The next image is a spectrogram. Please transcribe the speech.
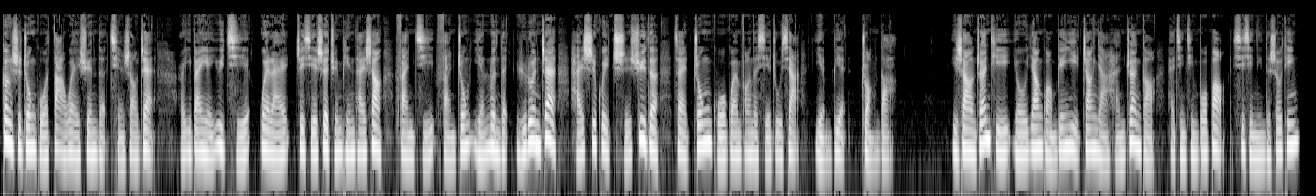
更是中国大外宣的前哨站。而一般也预期，未来这些社群平台上反击反中言论的舆论战，还是会持续的在中国官方的协助下演变壮大。以上专题由央广编译张雅涵撰稿，还静静播报。谢谢您的收听。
